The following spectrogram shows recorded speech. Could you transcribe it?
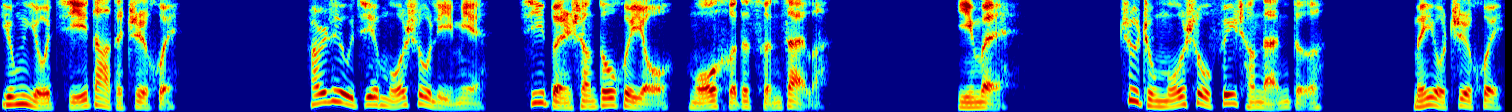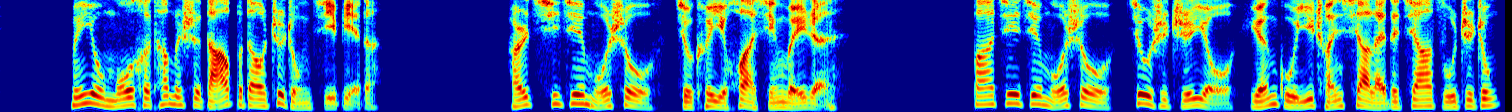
拥有极大的智慧。而六阶魔兽里面，基本上都会有魔核的存在了，因为这种魔兽非常难得，没有智慧，没有魔和，他们是达不到这种级别的。而七阶魔兽就可以化形为人，八阶阶魔兽就是只有远古遗传下来的家族之中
